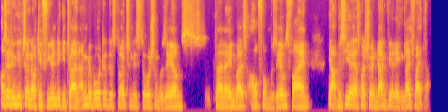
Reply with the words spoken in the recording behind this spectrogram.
Außerdem gibt es ja noch die vielen digitalen Angebote des Deutschen Historischen Museums. Kleiner Hinweis auch vom Museumsverein. Ja, bis hier erstmal schönen Dank. Wir reden gleich weiter.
